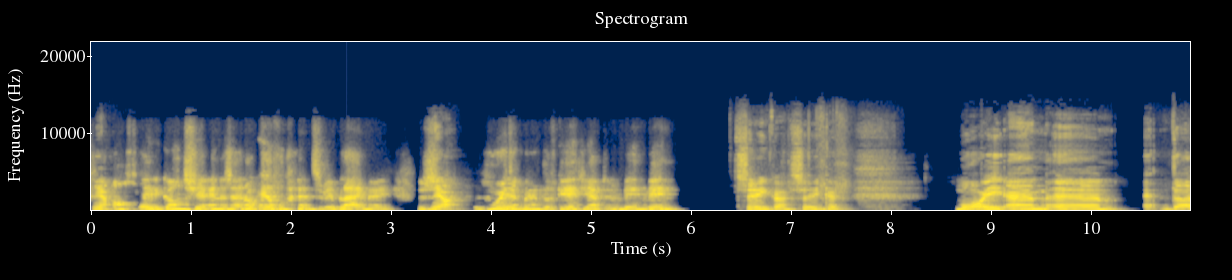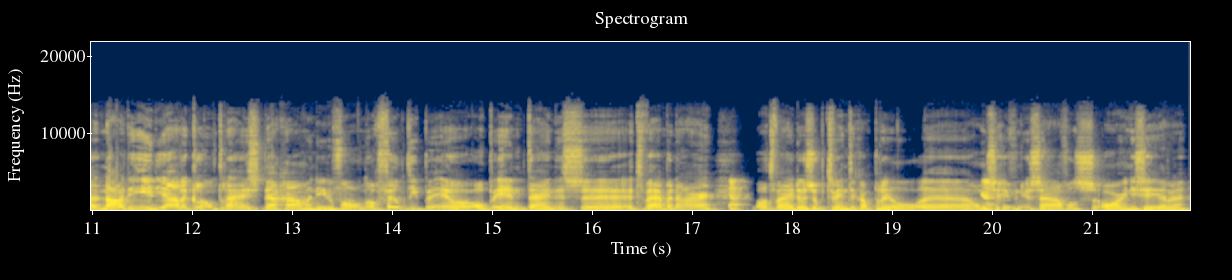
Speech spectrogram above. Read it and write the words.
Ja. Als tweede kansje. En er zijn ook heel veel mensen weer blij mee. Dus ja. hoe je het ja. bent of keert, je hebt een win-win. Zeker, zeker. Mooi. En uh, de, nou, die ideale klantreis, daar gaan we in ieder geval nog veel dieper op in tijdens uh, het webinar. Wat wij dus op 20 april uh, om ja. 7 uur s avonds organiseren.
